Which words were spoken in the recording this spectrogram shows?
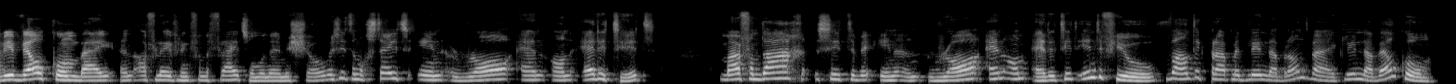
weer welkom bij een aflevering van de Vrijheidsondernemers Show. We zitten nog steeds in raw en unedited. Maar vandaag zitten we in een raw en unedited interview. Want ik praat met Linda Brandwijk. Linda, welkom.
